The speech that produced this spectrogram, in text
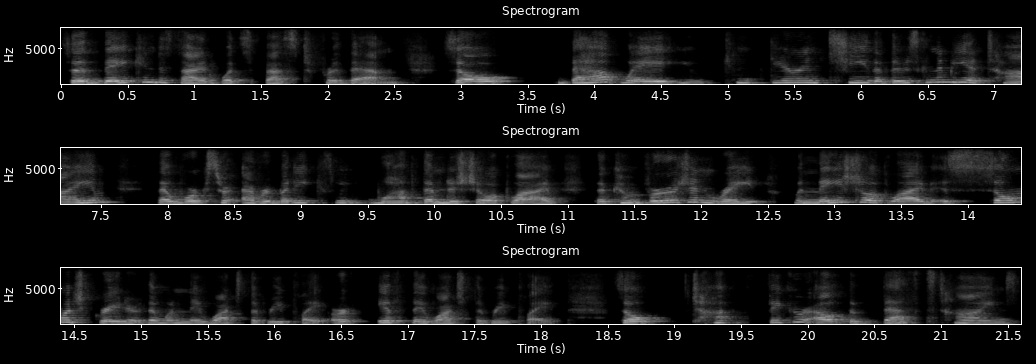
so they can decide what's best for them. So that way you can guarantee that there's going to be a time that works for everybody because we want them to show up live. The conversion rate when they show up live is so much greater than when they watch the replay or if they watch the replay. So t- figure out the best times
